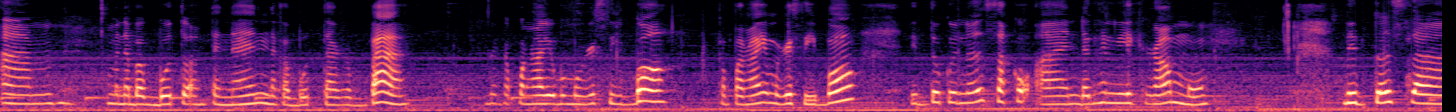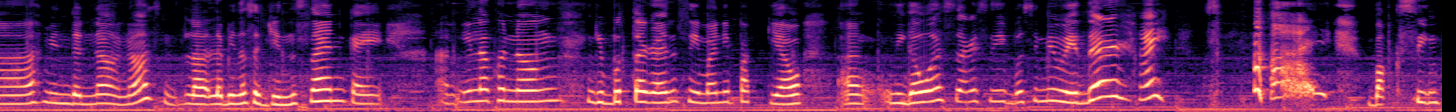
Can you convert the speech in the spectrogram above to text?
Um manabagboto ang tanan nakabutar ba? Nakapangayo mo mong resibo? Kapangayo mo resibo? Dito ko na sa kuan daghan likramo dito sa Mindanao, no? Labi na sa Jinsan, kay ang ila ko nung gibutaran si Manny Pacquiao, ang nigawa sa resibo si Mayweather. Hi! Hi! Boxing,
